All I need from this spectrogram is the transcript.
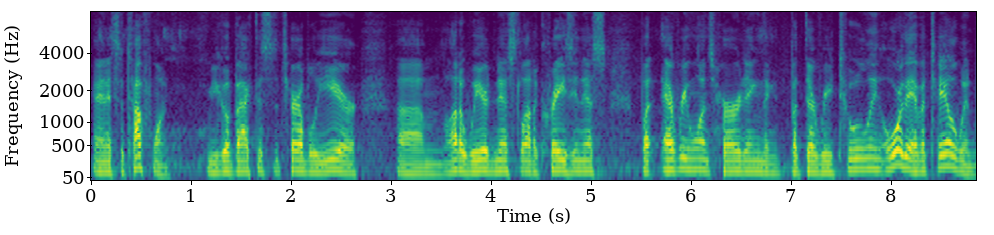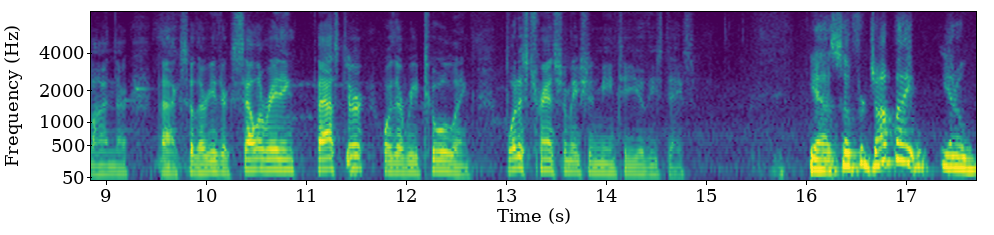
And it's a tough one. You go back, this is a terrible year. Um, a lot of weirdness, a lot of craziness, but everyone's hurting, but they're retooling or they have a tailwind behind their back. So they're either accelerating faster or they're retooling. What does transformation mean to you these days? Yeah, so for JobVite, you know,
